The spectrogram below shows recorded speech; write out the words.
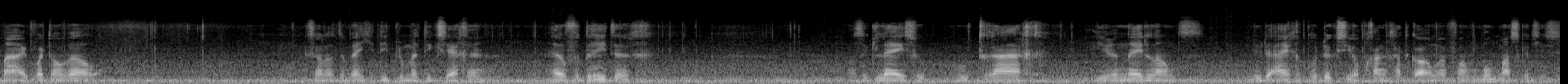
Maar ik word dan wel ik zal het een beetje diplomatiek zeggen, heel verdrietig. Als ik lees hoe, hoe traag hier in Nederland nu de eigen productie op gang gaat komen van mondmaskertjes.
